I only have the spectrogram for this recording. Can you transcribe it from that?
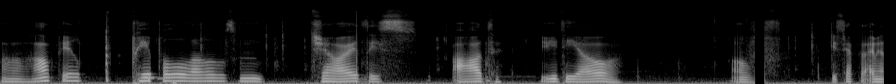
Well, hope you people all enjoy this odd video of this episode, I mean,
